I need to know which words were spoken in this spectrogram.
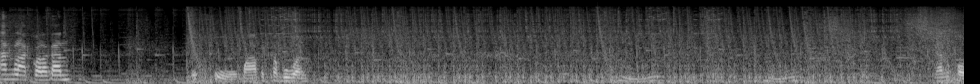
ตั้งหลักก่อนละกันโอ้โหมาเป็นขบวนงั้นขอ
